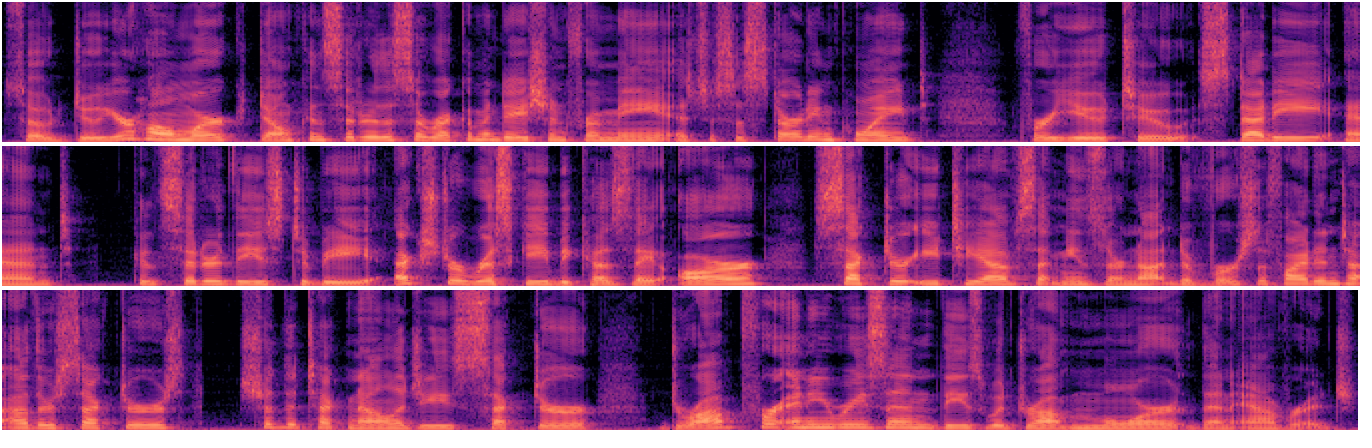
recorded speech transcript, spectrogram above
So, do your homework. Don't consider this a recommendation from me. It's just a starting point for you to study and consider these to be extra risky because they are sector ETFs. That means they're not diversified into other sectors. Should the technology sector drop for any reason, these would drop more than average.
